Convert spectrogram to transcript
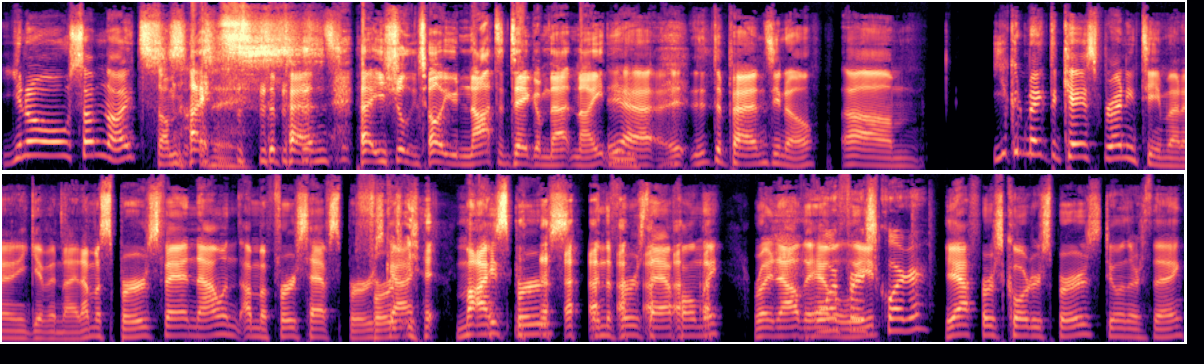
You know, some nights. Some nights depends. I usually tell you not to take them that night. and- Yeah, it, it depends. You know, um, you could make the case for any team on any given night. I'm a Spurs fan now, and I'm a first half Spurs First- guy. yeah. My Spurs in the first half only. Right now they have or a first lead. quarter. Yeah, first quarter Spurs doing their thing.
